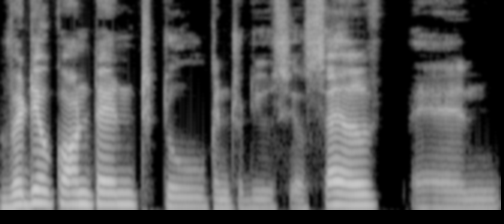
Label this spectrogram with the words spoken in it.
video content to introduce yourself and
